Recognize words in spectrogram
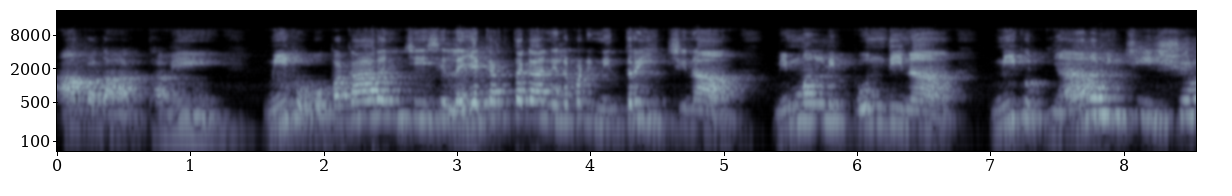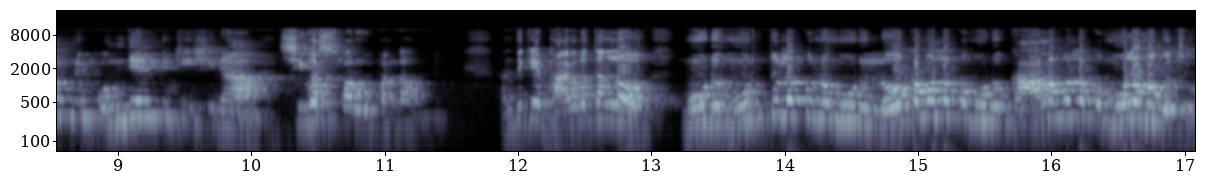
ఆపదార్థమే. మీకు ఉపకారం చేసి లయకర్తగా నిలబడి నిద్ర ఇచ్చిన మిమ్మల్ని పొందిన నీకు జ్ఞానం ఇచ్చి ఈశ్వరుణ్ణి పొందేట్టు చేసిన శివస్వరూపంగా ఉంటుంది. అందుకే భాగవతంలో మూడు మూర్తులకు మూడు లోకములకు మూడు కాలములకు మూలమగుచు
